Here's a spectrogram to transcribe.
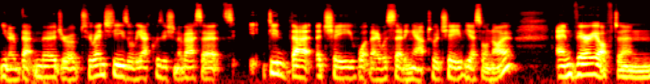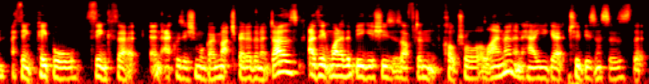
you know that merger of two entities or the acquisition of assets did that achieve what they were setting out to achieve, yes or no. And very often, I think people think that an acquisition will go much better than it does. I think one of the big issues is often cultural alignment and how you get two businesses that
